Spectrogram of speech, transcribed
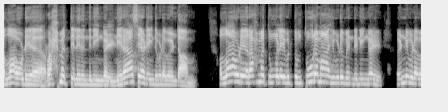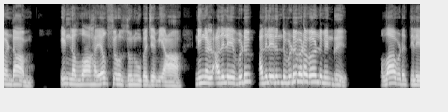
அல்லாஹ்வுடைய ரஹ்மத்திலிருந்து நீங்கள் நிராசை அடைந்து விட வேண்டாம். அல்லாஹுடைய ரஹ்மத் உங்களை விட்டும் தூரமாகி விடும் என்று நீங்கள் எண்ணிவிட வேண்டாம். இன்னல்லாஹியா நீங்கள் அதிலே விடு அதிலிருந்து விடுபட வேண்டும் என்று அல்லாவிடத்திலே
